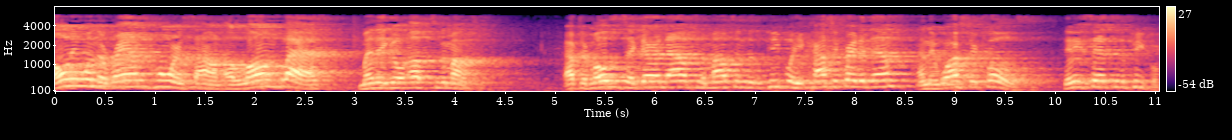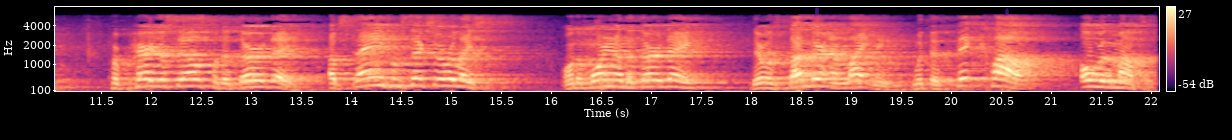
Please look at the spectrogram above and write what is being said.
Only when the ram's horn sound a long blast may they go up to the mountain. After Moses had gone down to the mountain to the people, he consecrated them and they washed their clothes. Then he said to the people, prepare yourselves for the third day. Abstain from sexual relations. On the morning of the third day, there was thunder and lightning with a thick cloud over the mountain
